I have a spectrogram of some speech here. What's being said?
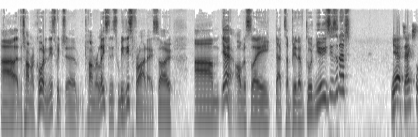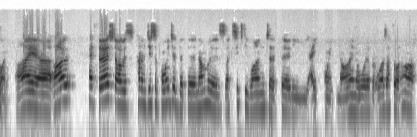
Uh, at the time of recording this, which uh, time of releasing this will be this Friday. So, um, yeah, obviously that's a bit of good news, isn't it? Yeah, it's excellent. I, uh, I at first I was kind of disappointed that the numbers like 61 to 38.9 or whatever it was. I thought, oh,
